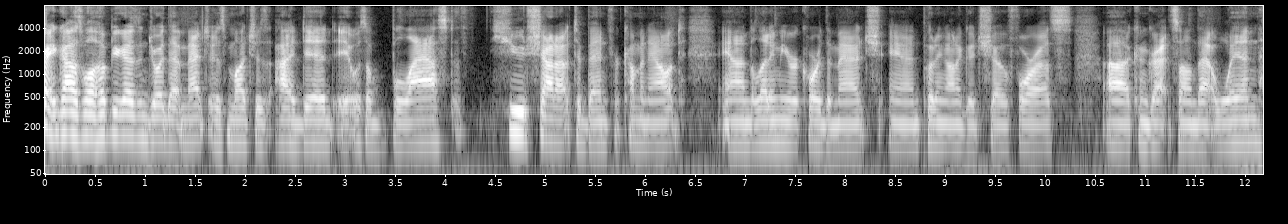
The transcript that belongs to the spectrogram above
right, guys. Well, I hope you guys enjoyed that match as much as I did. It was a blast. Huge shout out to Ben for coming out and letting me record the match and putting on a good show for us. Uh, congrats on that win.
